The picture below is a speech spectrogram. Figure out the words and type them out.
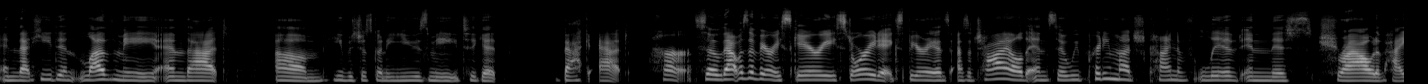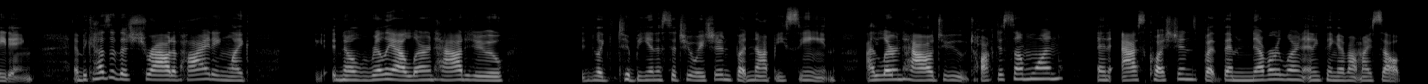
and that he didn't love me and that um, he was just going to use me to get back at her. So that was a very scary story to experience as a child. And so we pretty much kind of lived in this shroud of hiding. And because of this shroud of hiding, like, you know, really I learned how to like to be in a situation but not be seen. I learned how to talk to someone and ask questions but then never learn anything about myself.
